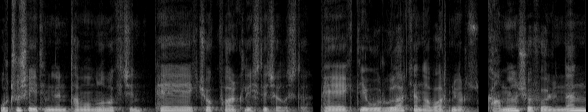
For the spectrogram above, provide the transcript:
Uçuş eğitimlerini tamamlamak için pek çok farklı işte çalıştı. Pek diye vurgularken abartmıyoruz. Kamyon şoförlüğünden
